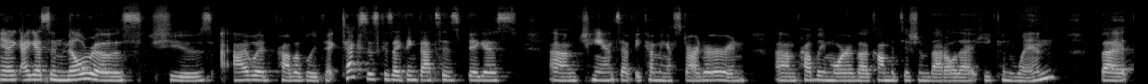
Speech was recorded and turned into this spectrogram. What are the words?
I guess in Milroe's shoes, I would probably pick Texas because I think that's his biggest um, chance at becoming a starter and um, probably more of a competition battle that he can win. But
